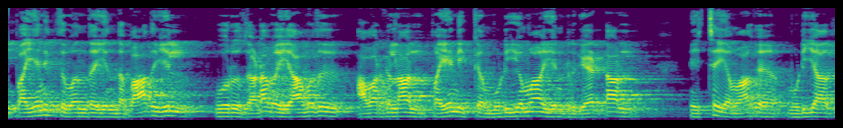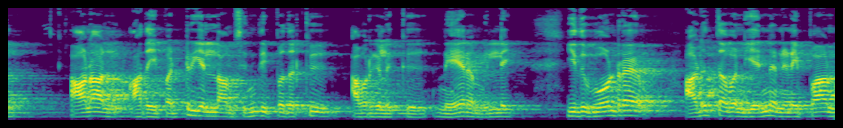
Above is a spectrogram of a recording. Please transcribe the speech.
பயணித்து வந்த இந்த பாதையில் ஒரு தடவையாவது அவர்களால் பயணிக்க முடியுமா என்று கேட்டால் நிச்சயமாக முடியாது. ஆனால் அதை பற்றியெல்லாம் சிந்திப்பதற்கு அவர்களுக்கு நேரம் இல்லை. இது போன்ற அடுத்தவன் என்ன நினைப்பான்?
